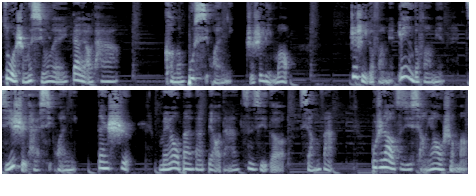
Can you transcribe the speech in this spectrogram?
做什么行为，代表他可能不喜欢你，只是礼貌，这是一个方面。另一个方面，即使他喜欢你，但是没有办法表达自己的想法，不知道自己想要什么，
